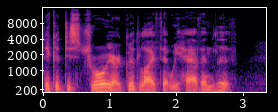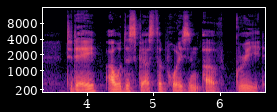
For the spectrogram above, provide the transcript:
they could destroy our good life that we have and live. Today, I will discuss the poison of greed.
